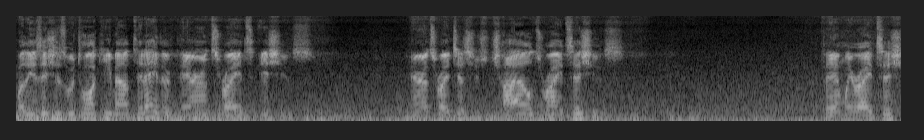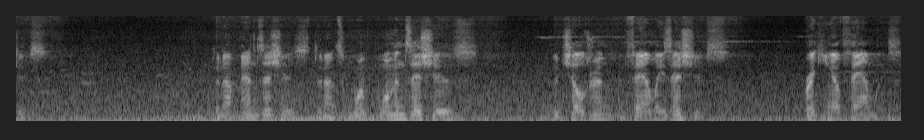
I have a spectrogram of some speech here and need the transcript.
For these issues we're talking about today, they're parents' rights issues. Parents' rights issues, child's rights issues, family rights issues. They're not men's issues, they're not women's issues, they're children and families' issues breaking up families.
